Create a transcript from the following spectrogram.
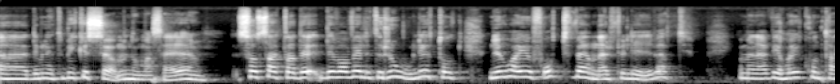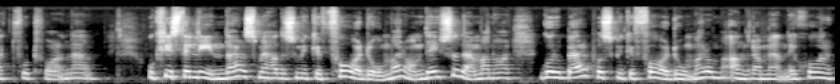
Eh, det blir inte mycket sömn om man säger som sagt det, det var väldigt roligt och nu har jag ju fått vänner för livet. Jag menar, vi har ju kontakt fortfarande. Och Christer Lindar som jag hade så mycket fördomar om, det är ju sådär, man har, går och bär på så mycket fördomar om andra människor.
